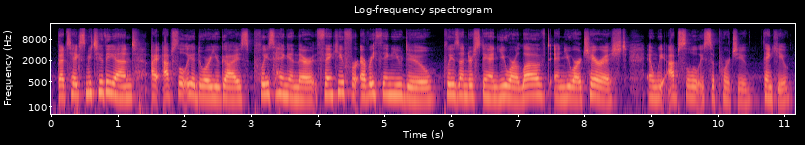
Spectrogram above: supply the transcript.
That takes me to the end. I absolutely adore you guys. Please hang in there. Thank you for everything you do. Please understand you are loved and you are cherished, and we absolutely support you. Thank you.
